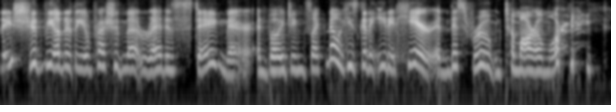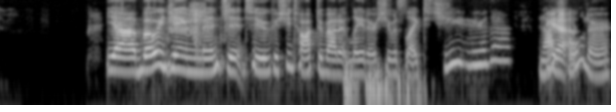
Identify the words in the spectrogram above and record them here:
they should be under the impression that Red is staying there. And Bowie Jane's like, no, he's going to eat it here in this room tomorrow morning. Yeah, Bowie Jane meant it too because she talked about it later. She was like, Did you hear that? And I yeah. told her,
